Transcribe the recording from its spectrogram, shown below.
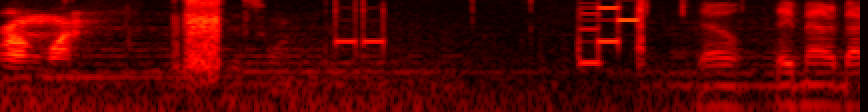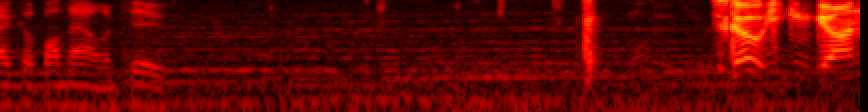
Wrong one. This one. No, they mounted back up on that one too. To go, he can gun.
